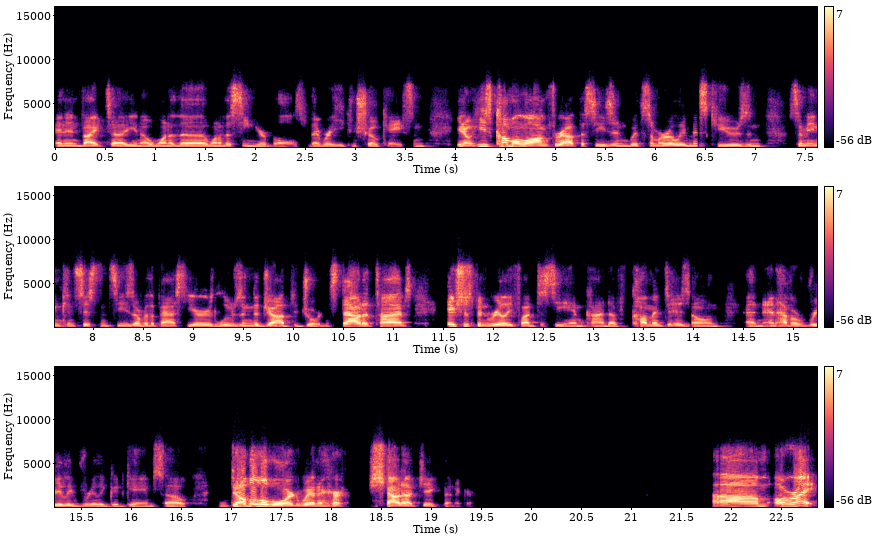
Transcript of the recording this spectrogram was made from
an invite to, you know, one of the one of the senior bowls that where he can showcase. And you know, he's come along throughout the season with some early miscues and some inconsistencies over the past years, losing the job to Jordan Stout at times. It's just been really fun to see him kind of come into his own and and have a really, really good game. So double award winner. Shout out Jake Pinegar. Um, all right.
